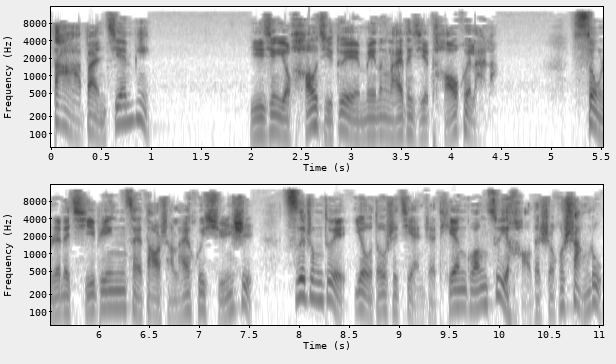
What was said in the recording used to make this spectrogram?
大半歼灭。已经有好几队没能来得及逃回来了。宋人的骑兵在道上来回巡视，辎重队又都是捡着天光最好的时候上路，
